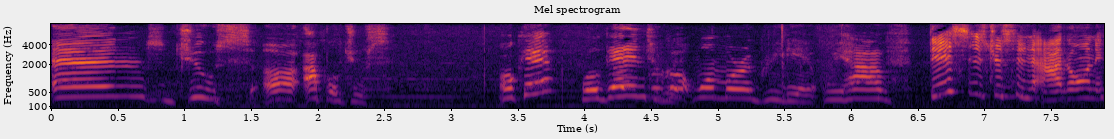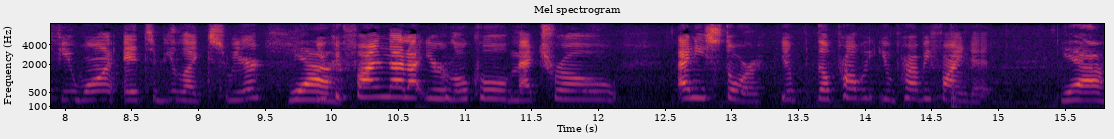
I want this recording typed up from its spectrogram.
and juice, uh, apple juice. Okay, we'll get into it. One more ingredient. We have this is just an add-on if you want it to be like sweeter. yeah. You could find that at your local Metro, any store. You'll they'll probably you'll probably find it. Yeah,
